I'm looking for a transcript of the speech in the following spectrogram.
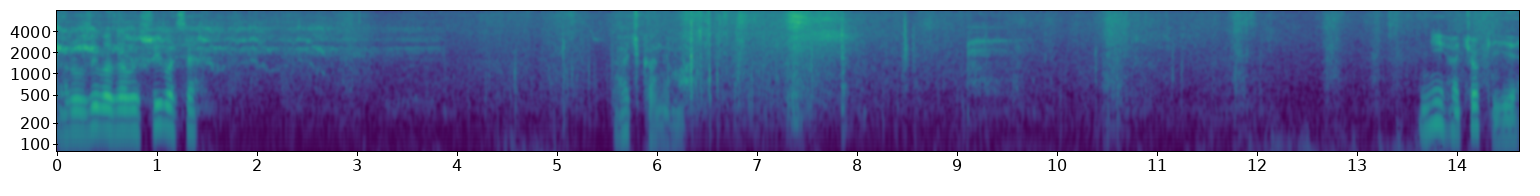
Грузила залишилася. Гачка нема. Ні, гачок є.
